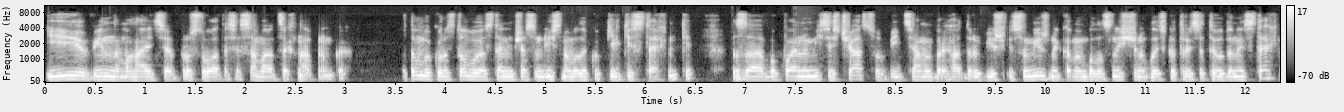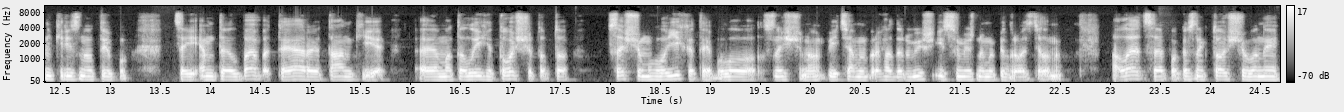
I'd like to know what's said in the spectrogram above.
і він намагається просуватися саме на цих напрямках. Потім використовує останнім часом дійсно велику кількість техніки. За буквально місяць часу бійцями бригади Рубіж і суміжниками було знищено близько 30 одиниць техніки різного типу. Це і МТЛБ, БТР, танки, е, маталиги тощо. Тобто, все, що могло їхати, було знищено бійцями бригади Рубіж і суміжними підрозділами. Але це показник того, що вони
